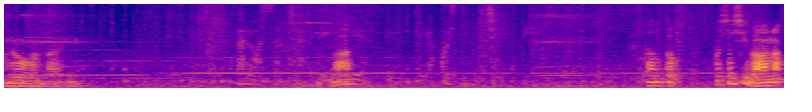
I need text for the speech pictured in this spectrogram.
Devo guardare. Farò assaggiare dei Ma- Tanto questa Sivana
